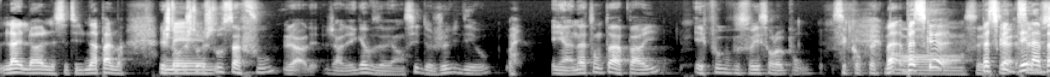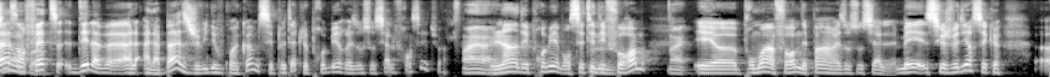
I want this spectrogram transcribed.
là, là, là, c'était du napalm. Et je, Mais- trouve, je, trouve, je trouve ça fou. Genre, les, genre, les gars, vous avez un site de jeux vidéo. Ouais. Et il y a un attentat à Paris. Et il faut que vous soyez sur le pont. C'est complètement. Bah, parce que- Parce que dès la base, en quoi. fait, dès la, à, la- base, jeuxvideo.com, c'est peut-être le premier réseau social français, tu vois. Ouais, ouais. L'un des premiers. Bon, c'était des Mm. forums. Ouais. Et euh, pour moi, un forum n'est pas un réseau social. Mais ce que je veux dire, c'est que euh,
